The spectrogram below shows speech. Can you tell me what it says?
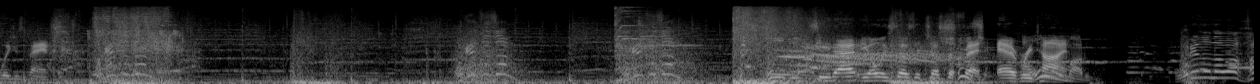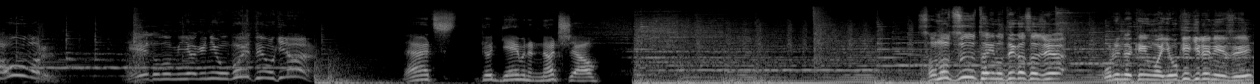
which is painful. See that? He always does it just defend every 覇王 time. 丸俺の名は覇王丸メイドの土産に覚えておきな That's good game in a nutshell. その図体のでかさじゃ俺の剣は避けきれねえぜ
